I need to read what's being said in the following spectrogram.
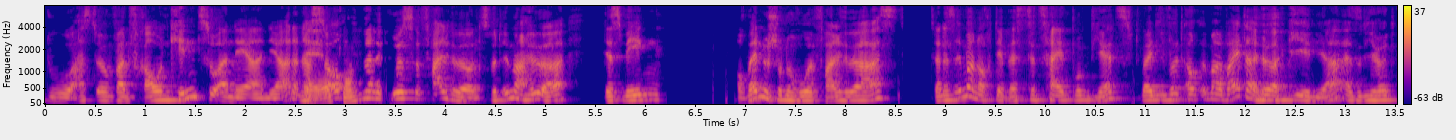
du hast irgendwann Frau und Kind zu ernähren, ja, dann hast ja, du auch klar. immer eine größere Fallhöhe und es wird immer höher. Deswegen, auch wenn du schon eine hohe Fallhöhe hast, dann ist immer noch der beste Zeitpunkt jetzt, weil die wird auch immer weiter höher gehen, ja. Also die hört,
